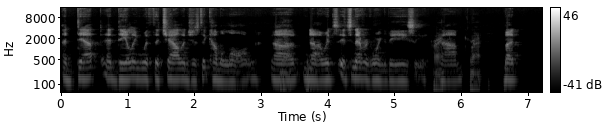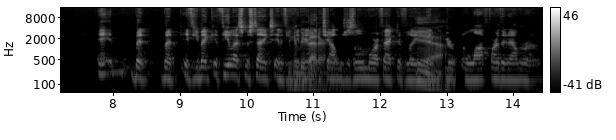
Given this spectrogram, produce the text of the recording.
adept at dealing with the challenges that come along. Uh, yeah. No, it's it's never going to be easy. Right. Um, right. But eh, but but if you make a few less mistakes and if you, you can, can handle the challenges a little more effectively, yeah. you're a lot farther down the road.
